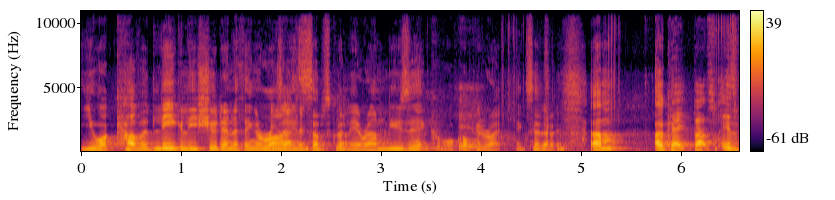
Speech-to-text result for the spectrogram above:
you are covered legally should anything arise Exactly. subsequently around music or copyright, etc. Exactly. Um, okay, that's is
